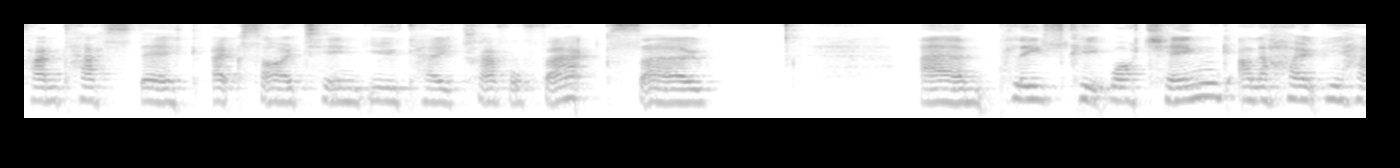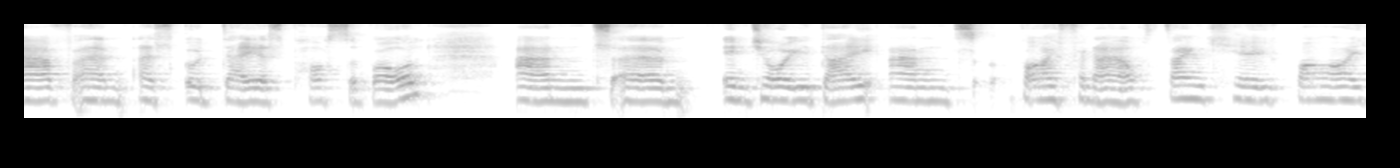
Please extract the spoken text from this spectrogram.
fantastic exciting UK travel facts. So um, please keep watching and I hope you have um, as good day as possible. And um, enjoy your day and bye for now. Thank you. Bye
